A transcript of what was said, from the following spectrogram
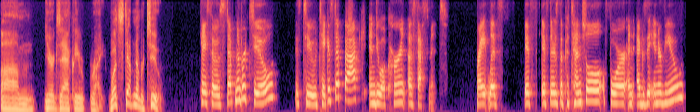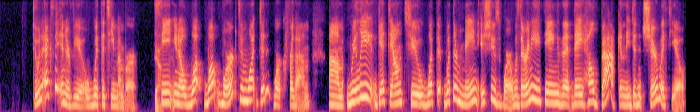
um, you're exactly right. What's step number two? Okay, so step number two is to take a step back and do a current assessment. Right? Let's if if there's the potential for an exit interview, do an exit interview with the team member. Yeah. See, you know, what what worked and what didn't work for them um, really get down to what the, what their main issues were. Was there anything that they held back and they didn't share with you?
